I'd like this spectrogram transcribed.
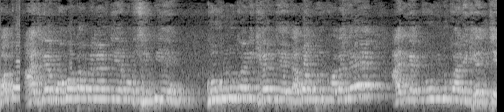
গত আজকে মমতা ব্যানার্জি এবং সিপিএম কুগলুকানি খেলছে যাদবপুর কলেজে, আজকে কুগলুকানি খেলছে।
